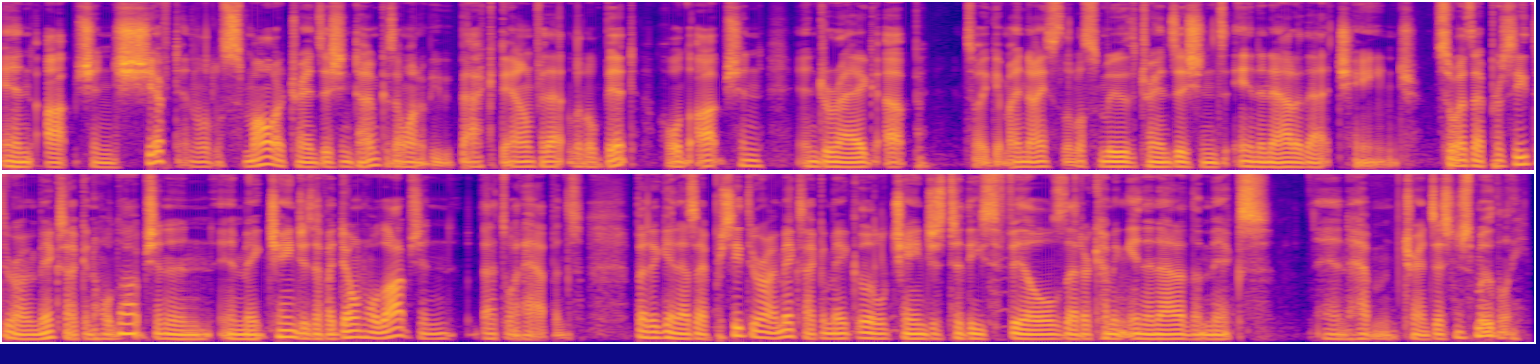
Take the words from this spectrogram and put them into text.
and Option Shift and a little smaller transition time because I want to be back down for that little bit. Hold Option and drag up so I get my nice little smooth transitions in and out of that change. So as I proceed through my mix, I can hold option and, and make changes. If I don't hold option, that's what happens. But again, as I proceed through my mix, I can make little changes to these fills that are coming in and out of the mix and have them transition smoothly.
